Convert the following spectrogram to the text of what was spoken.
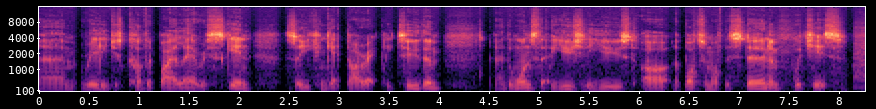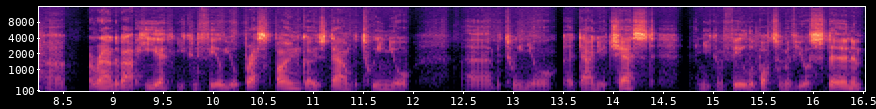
um, really just covered by a layer of skin, so you can get directly to them. Uh, the ones that are usually used are the bottom of the sternum, which is uh, around about here. You can feel your breastbone goes down between your uh, between your uh, down your chest and you can feel the bottom of your sternum.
